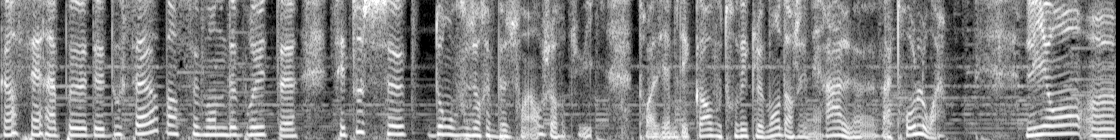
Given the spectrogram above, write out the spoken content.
Cancer, un peu de douceur dans ce monde de brut. C'est tout ce dont vous aurez besoin aujourd'hui. Troisième décan, vous trouvez que le monde en général euh, va trop loin. Lion, euh,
